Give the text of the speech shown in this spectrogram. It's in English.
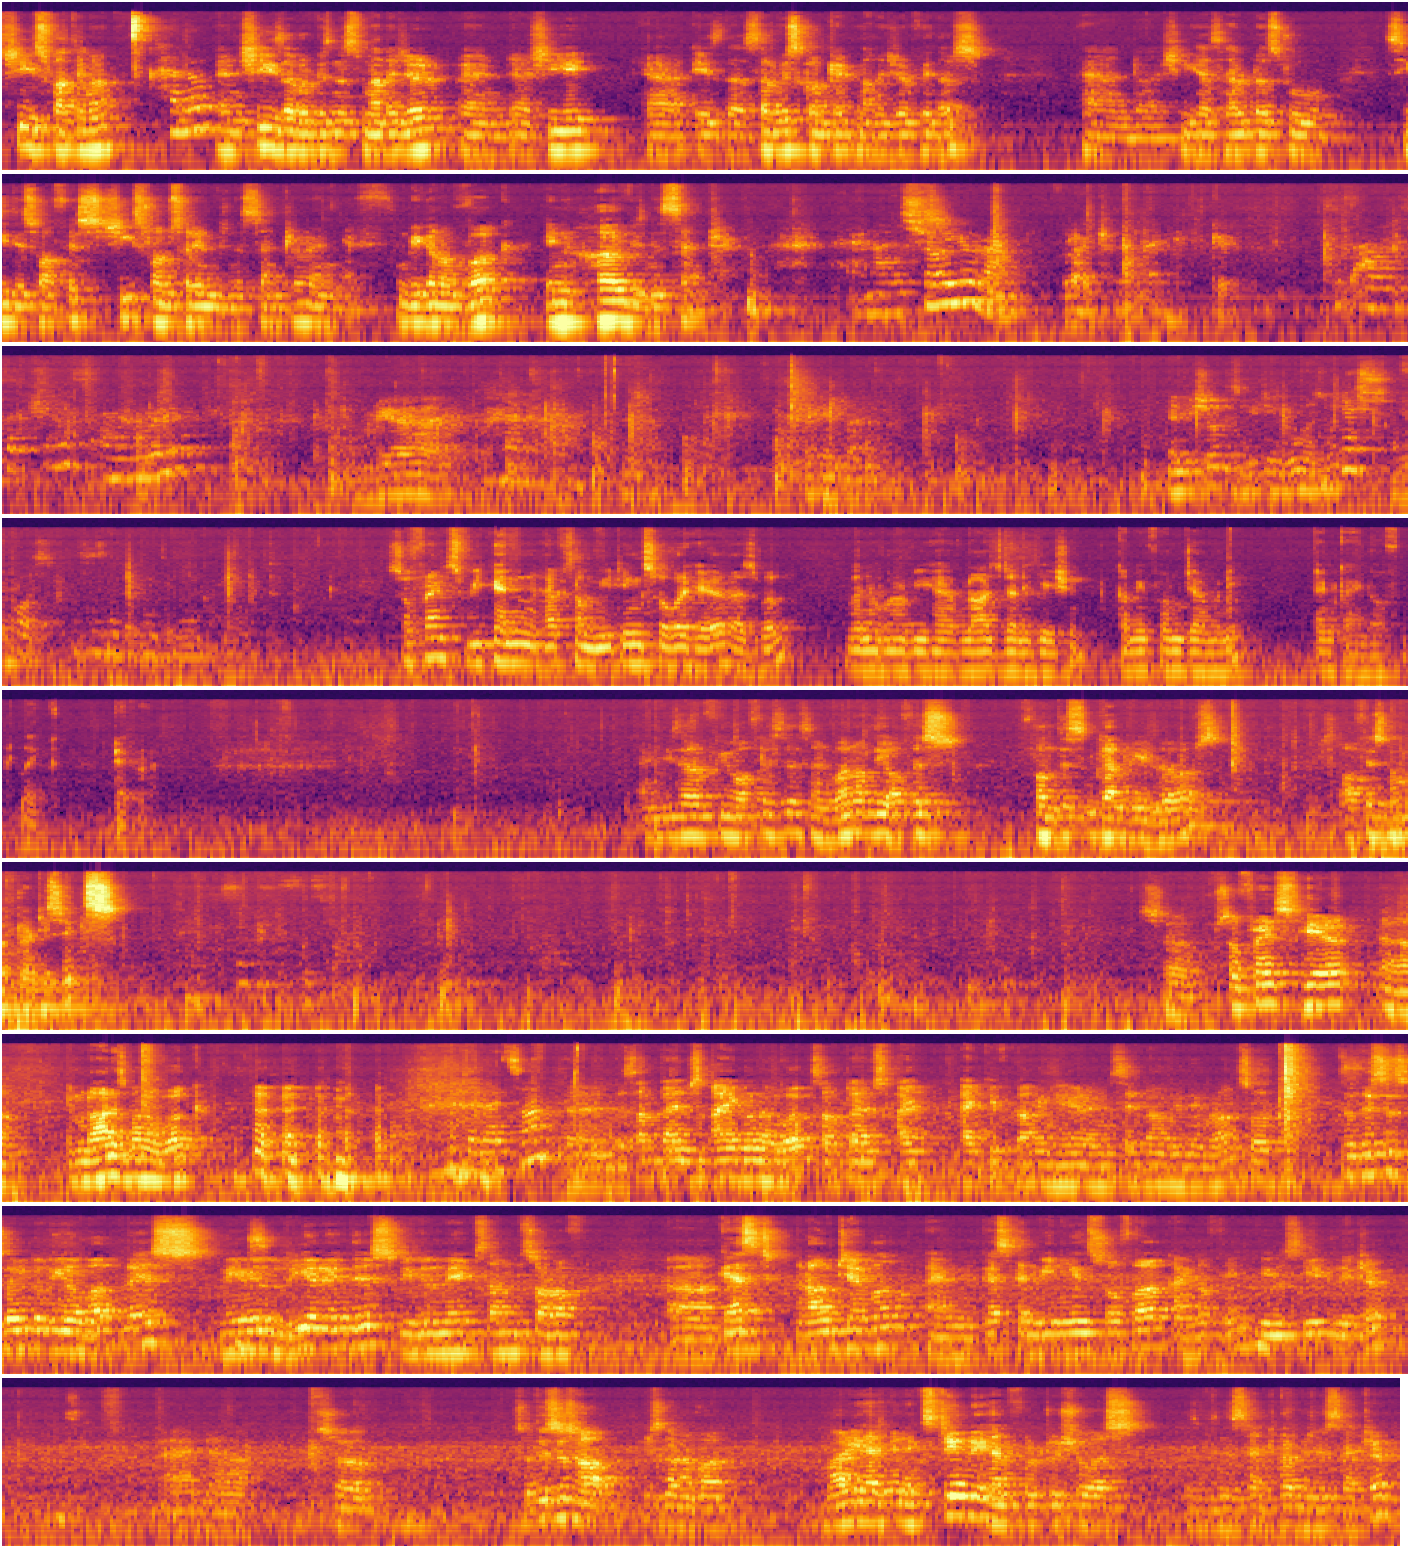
she is Fatima, Hello. and she is our business manager, and uh, she uh, is the service contract manager with us, and uh, she has helped us to see this office. She's from Serene Business Center, and Yes. we're gonna work in her business center. And I will show you around. Right. Okay. This is our receptionist and Maria. Second line. Can you show this meeting room as well? Yes, of course. This is the meeting room. So friends, we can have some meetings over here as well, whenever we have large delegation coming from Germany and kind of like Tegra. And these are a few offices and one of the office from this gallery is ours, office number twenty-six. So, so friends here, uh, Imran is gonna work. And sometimes I gonna work, sometimes I, I keep coming here and sit down with Imran. So, so this is going to be a workplace. We will rearrange this. We will make some sort of uh, guest round table and guest convenience sofa kind of thing. We will see it later. And uh, so, so this is how it's gonna work. Mari has been extremely helpful to show us this business center, her business center.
